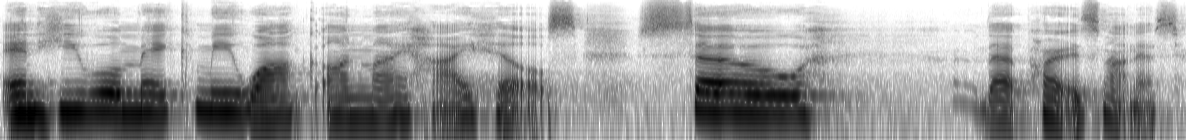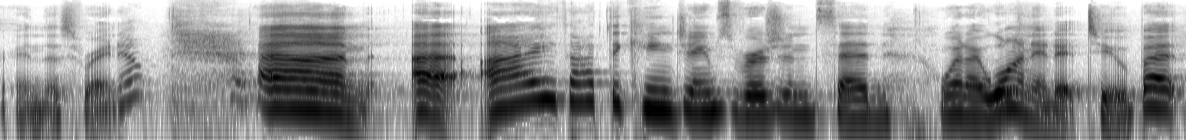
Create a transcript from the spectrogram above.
and he will make me walk on my high hills. So that part is not necessary in this right now. Um, I, I, thought the King James Version said what I wanted it to, but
